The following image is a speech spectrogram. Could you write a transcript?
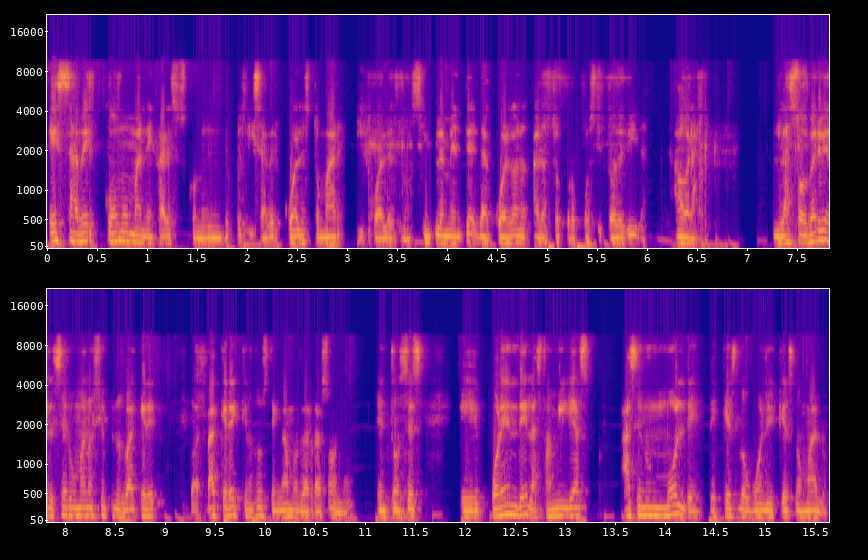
Es saber cómo manejar esos comentarios y saber cuáles tomar y cuáles no, simplemente de acuerdo a nuestro propósito de vida. Ahora, la soberbia del ser humano siempre nos va a querer, va a querer que nosotros tengamos la razón, ¿no? Entonces, eh, por ende, las familias hacen un molde de qué es lo bueno y qué es lo malo.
